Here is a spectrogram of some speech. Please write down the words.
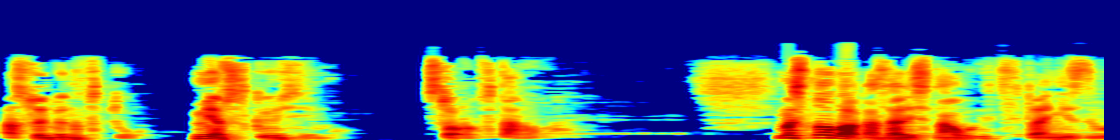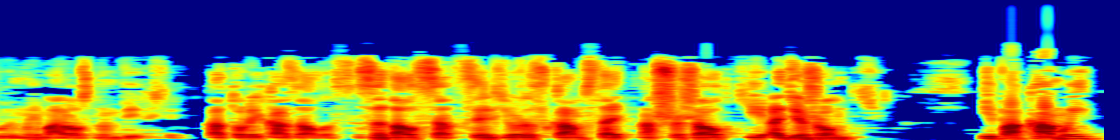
Особенно в ту мерзкую зиму 42-го. Мы снова оказались на улице, пронизываемой морозным вихрем, который, казалось, задался целью раскромсать наши жалкие одежонки. И пока мы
